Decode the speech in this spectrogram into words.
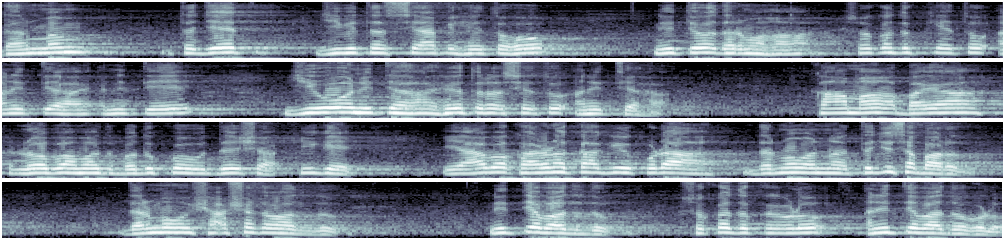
ಧರ್ಮಂ ತಜೇತ್ ಜೀವಿತಸ್ಯಾಪಿ ಹೇತೋ ನಿತ್ಯೋ ಧರ್ಮ ಸುಖ ದುಃಖೇತು ಅನಿತ್ಯ ಅನಿತ್ಯ ಜೀವೋ ನಿತ್ಯ ಹೇತುರಸ್ಯತು ಅನಿತ್ಯ. ಕಾಮ, ಭಯ, ಲೋಭ ಮತ್ತು ಬದುಕುವ ಉದ್ದೇಶ ಹೀಗೆ ಯಾವ ಕಾರಣಕ್ಕಾಗಿಯೂ ಕೂಡ ಧರ್ಮವನ್ನು ತ್ಯಜಿಸಬಾರದು. ಧರ್ಮವು ಶಾಶ್ವತವಾದುದು, ನಿತ್ಯವಾದುದು ಸುಖ ದುಃಖಗಳು ಅನಿತ್ಯವಾದವುಗಳು.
